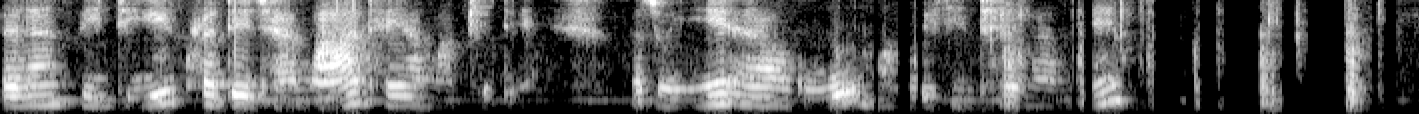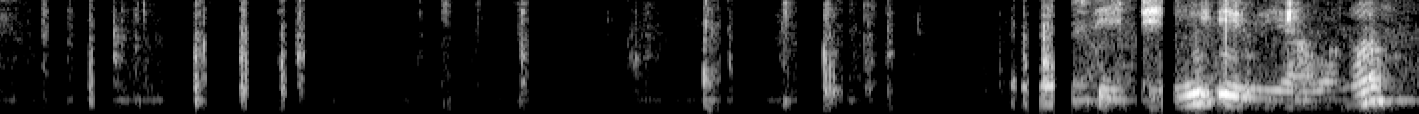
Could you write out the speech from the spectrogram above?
balance pt credit ချမ်းမှာထည့်ရမှာဖြစ်တယ်။ဒါဆိုရင်အဲ့ဒါကိုအမှတ်ပြင်ထည့်ရမယ်။ SPG area ပေါ့နော်။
